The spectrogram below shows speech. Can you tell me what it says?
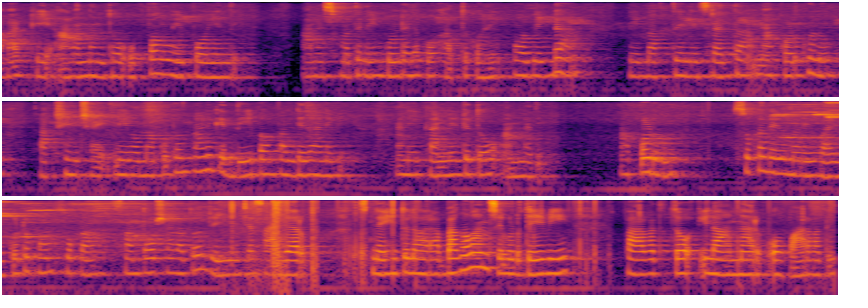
అవాక్కి ఆనందంతో ఉప్పొంగిపోయింది. ఆమె సుమతిని గుండెలకు హత్తుకొని ఓ బిడ్డ నీ భక్తి నీ శ్రద్ధ నా కొడుకును రక్షించాయి. నీవు మా కుటుంబానికి దీపం వంటిదానివి అని కన్నీటితో అన్నది. అప్పుడు సుఖదేవి మరియు వారి కుటుంబం సుఖ సంతోషాలతో జీవించసాగారు. స్నేహితులారా భగవాన్ శివుడు దేవి పార్వతితో ఇలా అన్నారు. ఓ పార్వతి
